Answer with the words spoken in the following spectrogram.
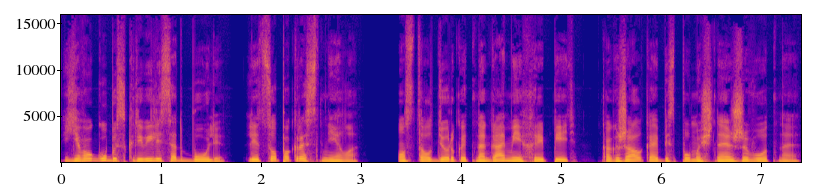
Его губы скривились от боли, лицо покраснело, он стал дергать ногами и хрипеть, как жалкое беспомощное животное.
